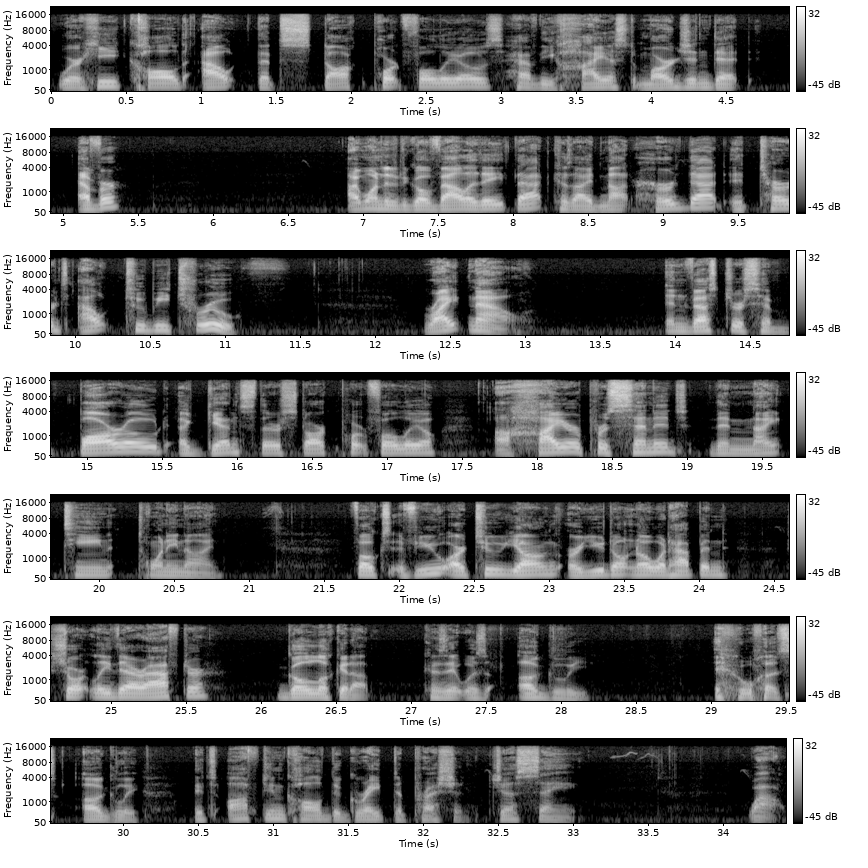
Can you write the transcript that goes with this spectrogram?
where he called out that stock portfolios have the highest margin debt ever. I wanted to go validate that because I had not heard that. It turns out to be true. Right now, investors have borrowed against their stock portfolio a higher percentage than 1929. Folks, if you are too young or you don't know what happened shortly thereafter, go look it up because it was ugly. It was ugly. It's often called the Great Depression, just saying. Wow.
